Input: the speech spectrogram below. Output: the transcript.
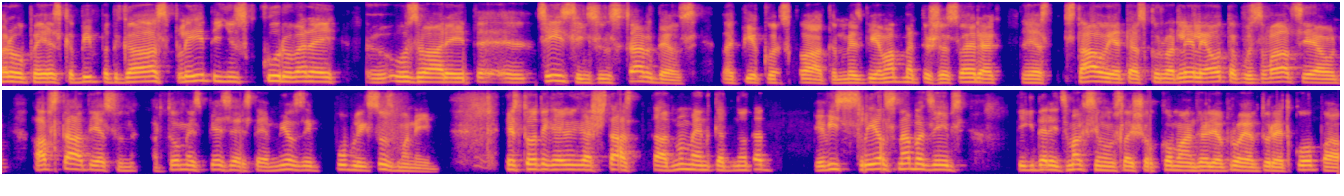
parūpējies, ka bija pat gāzes plītiņas, kuru varēja uzvārīt e, cīsiņus un stardevs, lai piekos klāt. Un mēs bijām apmetušies vairāk tajās stāvvietās, kur var lielie autobusi Vācijā un apstāties, un ar to mēs piesaistījām milzīgu publikas uzmanību. Es to tikai vienkārši stāstu tādu momentu, kad no tad pie visas lielas nabadzības tika darīts maksimums, lai šo komandu vēl joprojām turētu kopā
